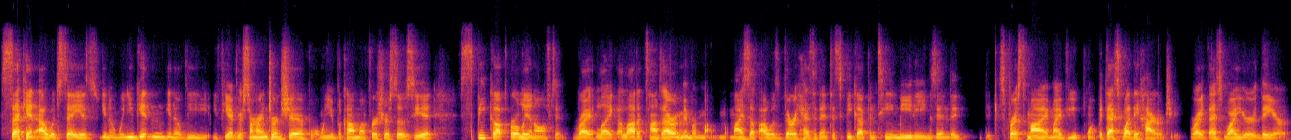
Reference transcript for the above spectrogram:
Second, I would say is, you know, when you get in, you know, the if you have your summer internship or when you become a first year associate, speak up early and often, right? Like a lot of times I remember myself, I was very hesitant to speak up in team meetings and to express my my viewpoint but that's why they hired you right? That's why you're there.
